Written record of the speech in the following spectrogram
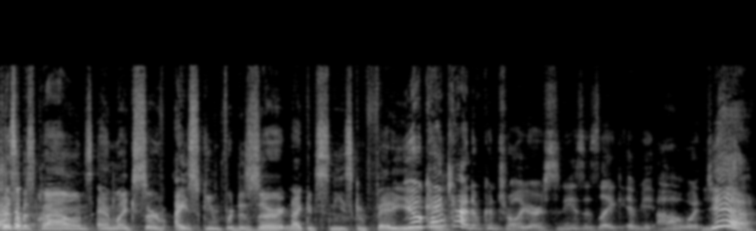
dress up as clowns and like serve ice cream for dessert, and I could sneeze confetti. You can and- kind of control your sneezes, like if you oh what Yeah. like,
